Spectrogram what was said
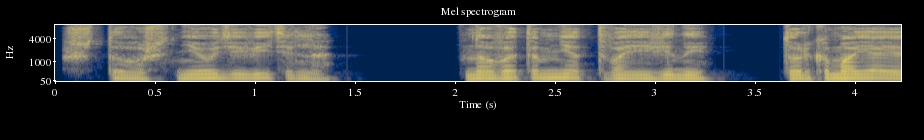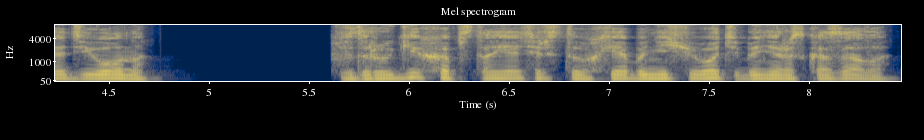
«Что ж, неудивительно. Но в этом нет твоей вины, только моя и Адиона. В других обстоятельствах я бы ничего тебе не рассказала.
